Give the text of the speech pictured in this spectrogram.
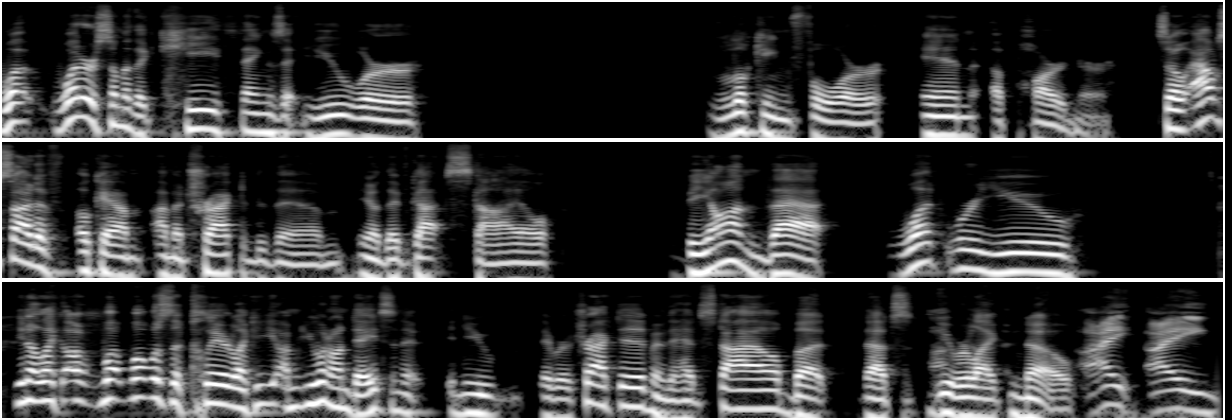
What what are some of the key things that you were looking for in a partner? So outside of okay, I'm I'm attracted to them. You know, they've got style. Beyond that, what were you? You know, like uh, what what was the clear? Like you, um, you went on dates and it, and you they were attractive, maybe they had style, but that's you were like no. I I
